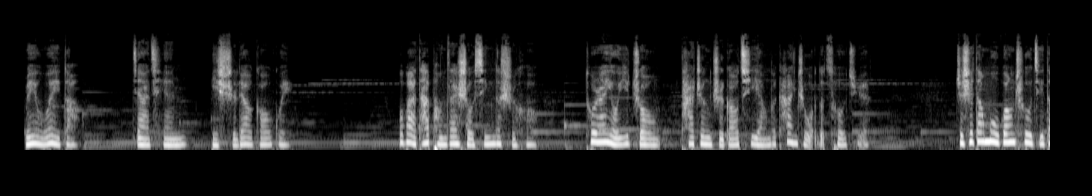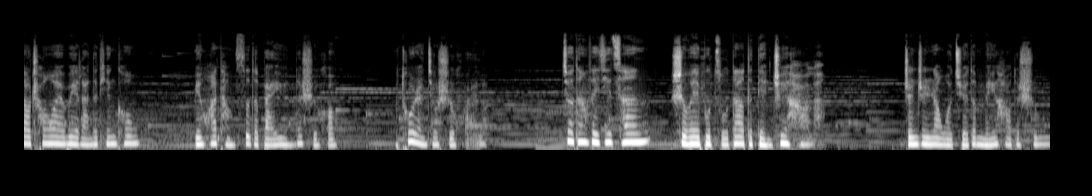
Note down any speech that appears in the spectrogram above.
没有味道，价钱比食料高贵。我把它捧在手心的时候，突然有一种他正趾高气扬的看着我的错觉。只是当目光触及到窗外蔚蓝的天空，棉花糖似的白云的时候，我突然就释怀了，就当飞机餐是微不足道的点缀好了。真正让我觉得美好的事物，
